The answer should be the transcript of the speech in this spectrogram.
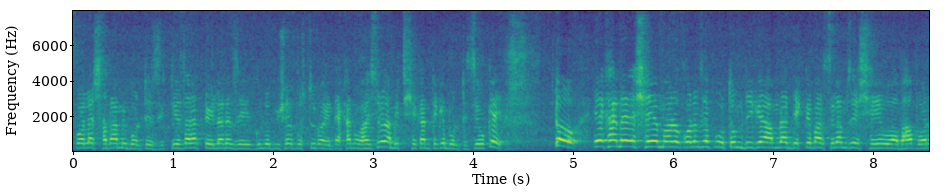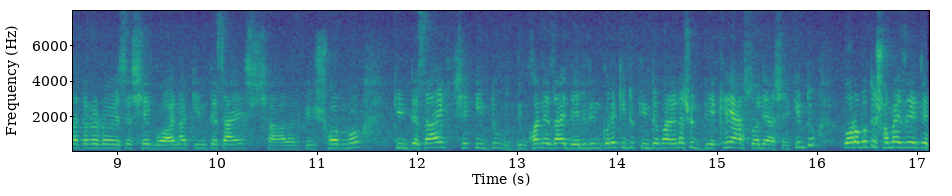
স্পয়লার সাথে আমি বলতেছি। টেজারা ট্রেলারে যেগুলো বিষয়বস্তু রয়ে, দেখানো হয়েছিল, আমি সেখান থেকে বলতেছি ওকে তো এখানে সে মনে করেন যে প্রথম দিকে আমরা দেখতে পারছিলাম যে সে অভাব অনাটনে রয়েছে, সে গয়না কিনতে চায়, সার আর কি, স্বর্ণ কিনতে চায়, সে কিন্তু ওখানে যায় ডেলি দিন করে, কিন্তু কিনতে পারে না, শুধু দেখে আর চলে আসে। কিন্তু পরবর্তী সময়ে যে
